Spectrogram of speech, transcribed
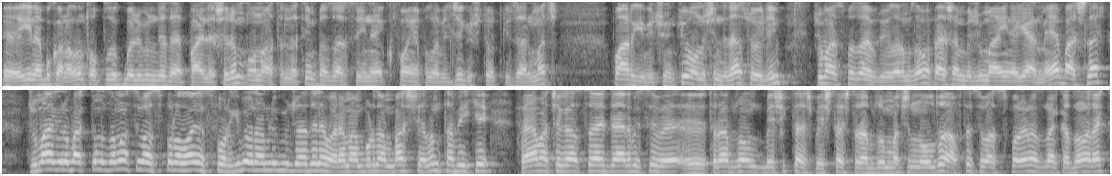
Ee, yine bu kanalın topluluk bölümünde de paylaşırım. Onu hatırlatayım. Pazartesi yine kupon yapılabilecek 3-4 güzel maç var gibi çünkü. Onu şimdiden söyleyeyim. Cumartesi pazar videolarımız ama Perşembe Cuma yine gelmeye başlar. Cuma günü baktığımız zaman Sivas Spor Alanya Spor gibi önemli bir mücadele var. Hemen buradan başlayalım. Tabii ki Fenerbahçe Galatasaray derbisi ve e, Trabzon Beşiktaş Beşiktaş Trabzon maçının olduğu hafta Sivas Spor en azından kazanarak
